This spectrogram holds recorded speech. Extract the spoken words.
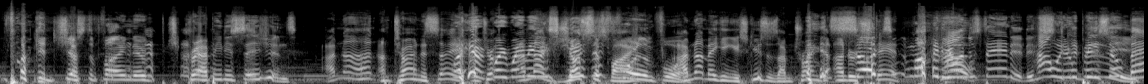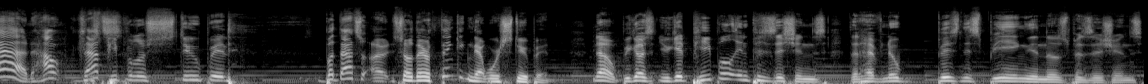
Fucking justifying their crappy decisions. I'm not. I'm trying to say. What- I'm, what- what I'm not justifying for them for? I'm not making excuses. I'm trying to understand. Why do you how- understand it? It's how it could be so bad. How that's people are stupid. But that's uh, so they're thinking that we're stupid. No, because you get people in positions that have no business being in those positions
